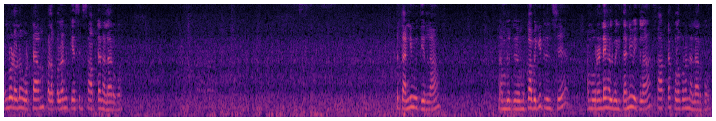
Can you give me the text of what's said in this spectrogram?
உன்னோட ஒன்று ஒட்டாமல் பல பழன்னு கேசரி சாப்பிட்டா நல்லாயிருக்கும் இப்போ தண்ணி ஊற்றிடலாம் நம்மளுக்கு முக்கால் பக்கெட் இருந்துச்சு. நம்ம ஒரு ரெண்டே கால் பக்கெட் தண்ணி வைக்கலாம். சாப்பிட்டா குழ நல்லாயிருக்கும்.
